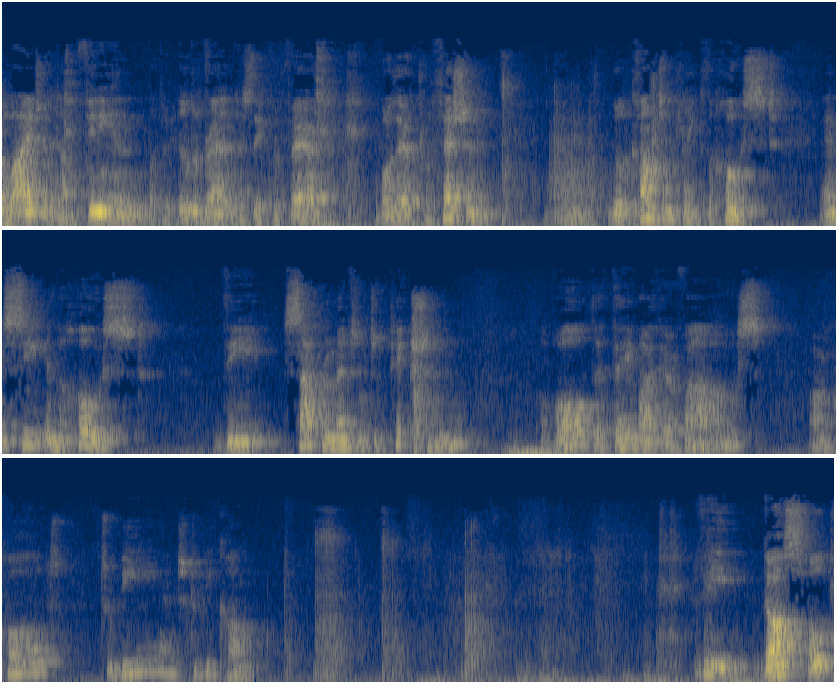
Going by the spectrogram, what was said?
Elijah, Dom Finian, Brother Hildebrand, as they prepare for their profession, um, will contemplate the host and see in the host the sacramental depiction of all that they, by their vows, are called to be and to become. the gospel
